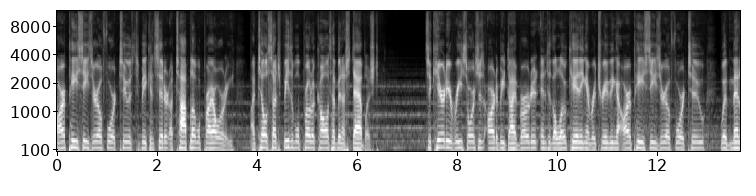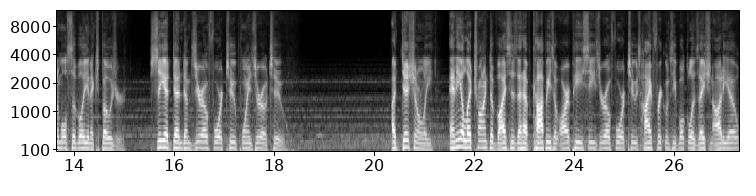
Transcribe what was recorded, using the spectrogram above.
RPC-042 is to be considered a top-level priority until such feasible protocols have been established. Security resources are to be diverted into the locating and retrieving of RPC-042 with minimal civilian exposure. See Addendum 042.02. Additionally, any electronic devices that have copies of RPC-042's high-frequency vocalization audio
